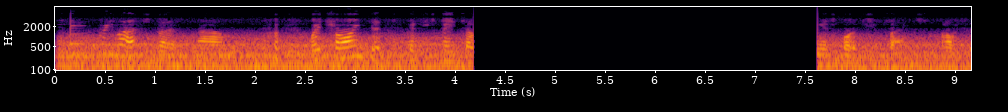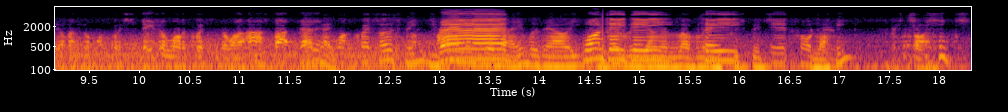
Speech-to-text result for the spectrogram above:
Pretty much, but um, we're trying to, because these pizza been quite a few facts, and obviously I've only got one question. There's a lot of questions I want to ask, but that Okay, one question. First thing, you Red, name with our one DD, young and lovely T, Fitzbridge. Lucky. Right.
